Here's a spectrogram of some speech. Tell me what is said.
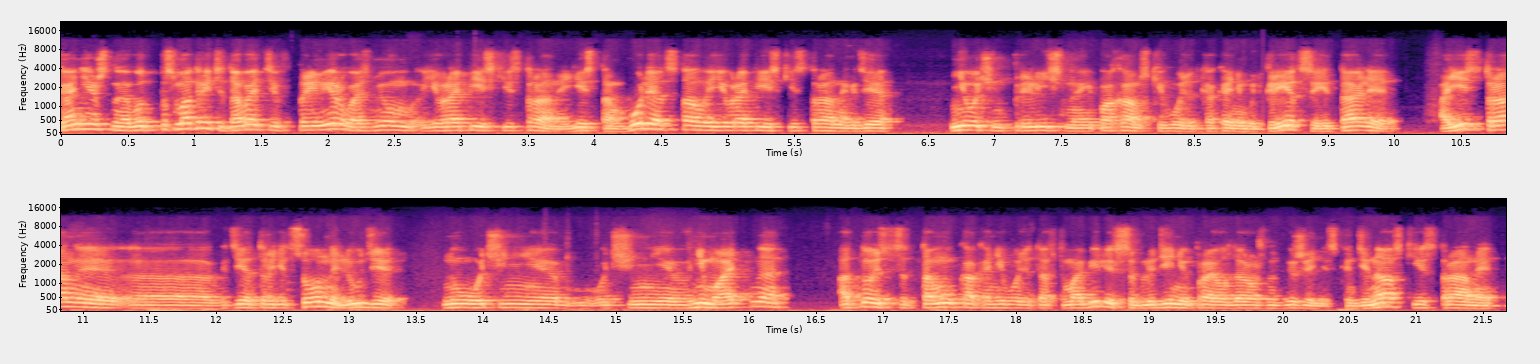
Конечно. Вот посмотрите, давайте в пример возьмем европейские страны. Есть там более отсталые европейские страны, где не очень прилично и по-хамски водят какая-нибудь Греция, Италия. А есть страны, э, где традиционно люди ну, очень, очень внимательно относятся к тому, как они водят автомобили, к соблюдению правил дорожного движения. Скандинавские страны,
